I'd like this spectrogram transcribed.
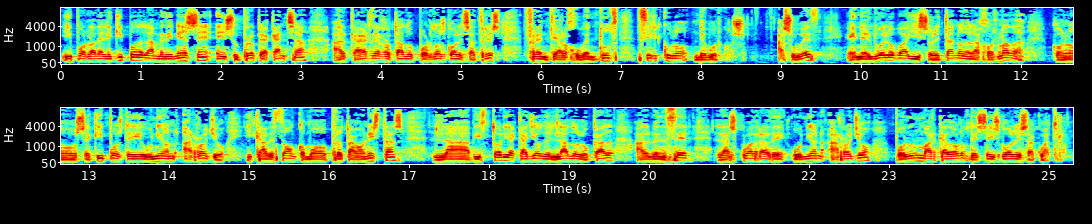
y por la del equipo de la Medinense en su propia cancha al caer derrotado por dos goles a tres frente al Juventud Círculo de Burgos. A su vez, en el duelo vallisoletano de la jornada, con los equipos de Unión Arroyo y Cabezón como protagonistas, la victoria cayó del lado local al vencer la escuadra de Unión Arroyo por un marcador de seis goles a cuatro.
